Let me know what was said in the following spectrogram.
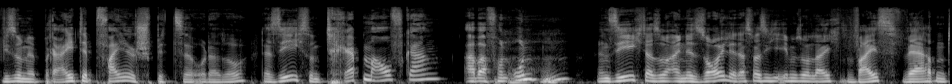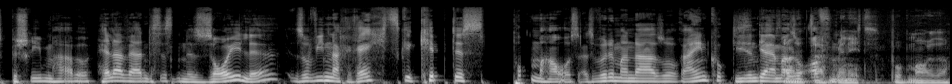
wie so eine breite Pfeilspitze oder so. Da sehe ich so einen Treppenaufgang, aber von unten dann sehe ich da so eine Säule, das, was ich eben so leicht weiß werdend beschrieben habe, heller werden, das ist eine Säule, so wie ein nach rechts gekipptes Puppenhaus, als würde man da so reingucken. Die sind ja immer so Sagt- sagt offen. mir nichts. Puppenhäuser.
